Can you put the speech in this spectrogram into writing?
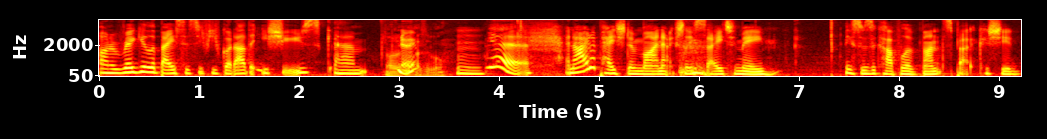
on a regular basis if you've got other issues, um, Not you know, advisable. yeah, And I had a patient of mine actually say to me, this was a couple of months back because she'd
